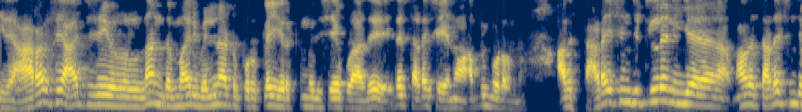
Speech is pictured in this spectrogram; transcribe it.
இது அரசு ஆட்சி செய்வர்கள் தான் இந்த மாதிரி வெளிநாட்டு பொருட்களை இறக்குமதி செய்யக்கூடாது இதை தடை செய்யணும் அப்படின்னு போடணும். அதை தடை செஞ்சுட்டுல நீங்க அதை தடை செஞ்ச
